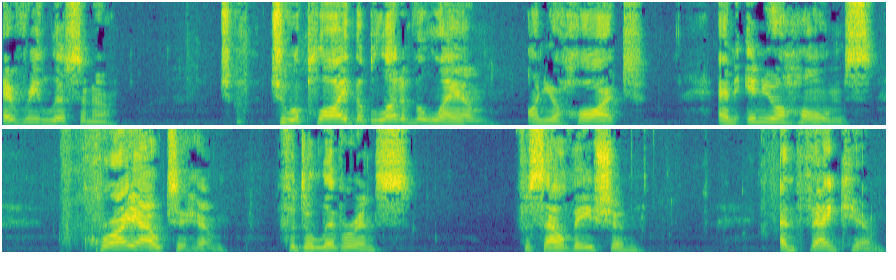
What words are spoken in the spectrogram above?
every listener to, to apply the blood of the Lamb on your heart and in your homes. Cry out to Him for deliverance, for salvation, and thank Him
